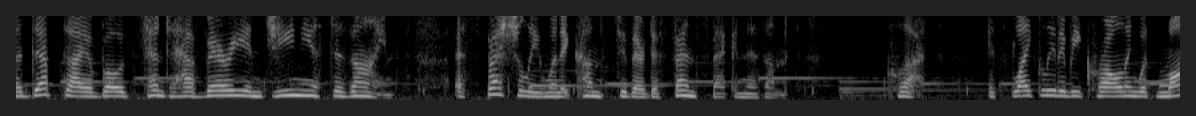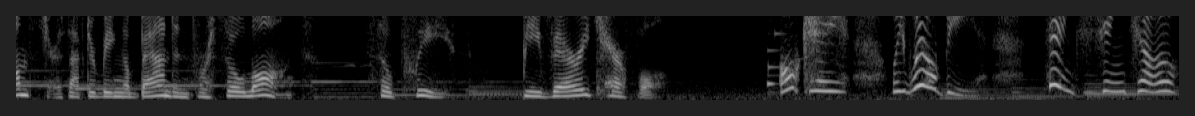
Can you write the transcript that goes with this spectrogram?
Adepti abodes tend to have very ingenious designs, especially when it comes to their defense mechanisms. Plus, it's likely to be crawling with monsters after being abandoned for so long. So please, be very careful. okay, we will be. Thanks, Xingqiu.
